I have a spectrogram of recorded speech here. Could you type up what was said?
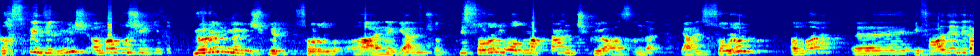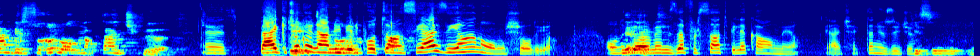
gasp edilmiş ama bu şekilde görülmemiş bir sorun haline gelmiş. o. Bir sorun olmaktan çıkıyor aslında. Yani sorun ama e, ifade edilen bir sorun olmaktan çıkıyor. Evet. Belki çok Benim önemli bir potansiyel ziyan olmuş oluyor. Onu Evet. görmemize fırsat bile kalmıyor. Gerçekten üzücü. Kesinlikle.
